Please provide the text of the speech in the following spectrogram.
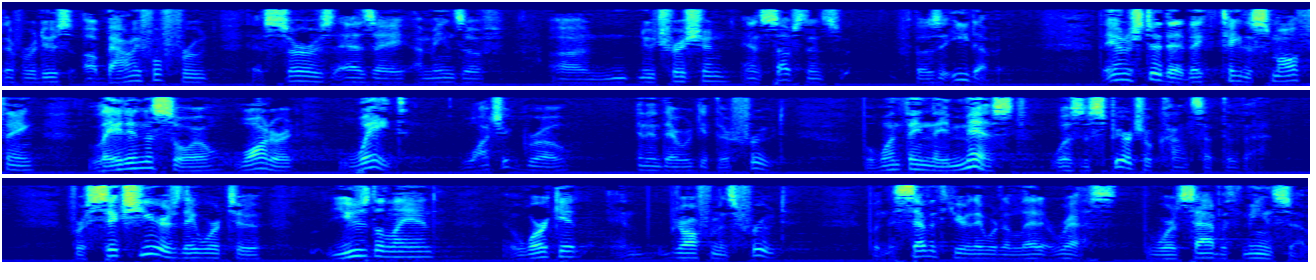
that will produce a bountiful fruit that serves as a, a means of uh, nutrition and substance for those that eat of it. They understood that they could take the small thing, lay it in the soil, water it, wait, watch it grow, and then they would get their fruit. But one thing they missed was the spiritual concept of that. For six years, they were to use the land, work it, and draw from its fruit. But in the seventh year, they were to let it rest. The word Sabbath means Sabbath.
